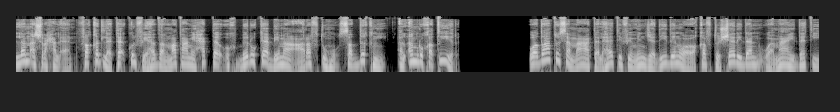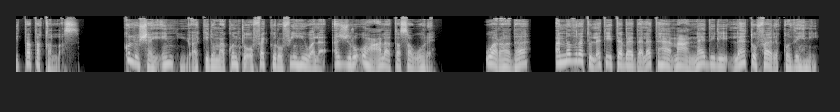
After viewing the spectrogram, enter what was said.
لن أشرح الآن. فقد لا تأكل في هذا المطعم حتى أخبرك بما عرفته. صدقني الأمر خطير. وضعت سماعة الهاتف من جديد ووقفت شاردا ومعدتي تتقلص. كل شيء يؤكد ما كنت أفكر فيه ولا أجرؤ على تصوره. وراد النظرة التي تبادلتها مع النادل لا تفارق ذهني.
